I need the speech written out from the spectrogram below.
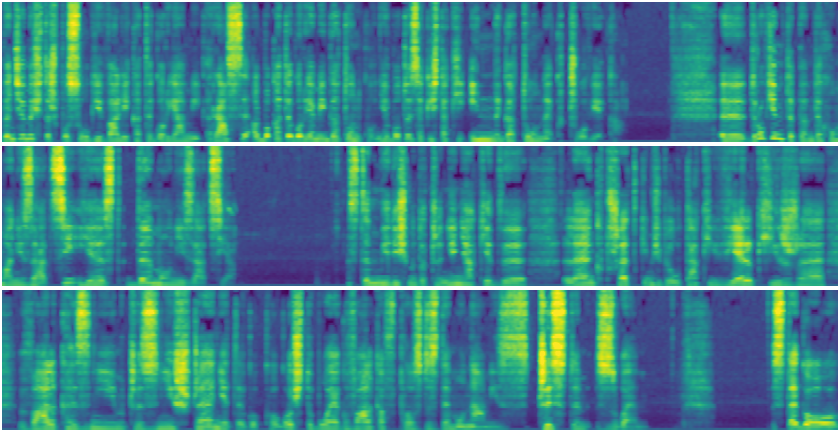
Będziemy się też posługiwali kategoriami rasy albo kategoriami gatunku, nie? bo to jest jakiś taki inny gatunek człowieka. Drugim typem dehumanizacji jest demonizacja. Z tym mieliśmy do czynienia, kiedy lęk przed kimś był taki wielki, że walkę z nim czy zniszczenie tego kogoś to była jak walka wprost z demonami, z czystym złem. Z tego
